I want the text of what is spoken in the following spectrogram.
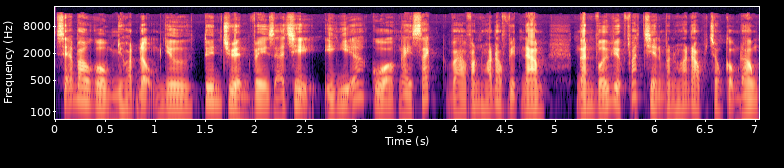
sẽ bao gồm nhiều hoạt động như tuyên truyền về giá trị, ý nghĩa của Ngày sách và Văn hóa đọc Việt Nam gắn với việc phát triển văn hóa đọc trong cộng đồng,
